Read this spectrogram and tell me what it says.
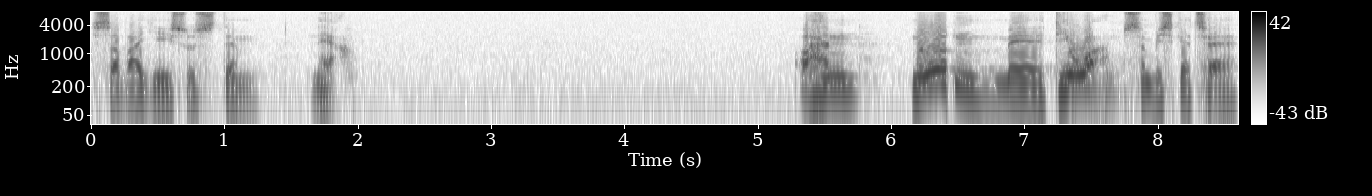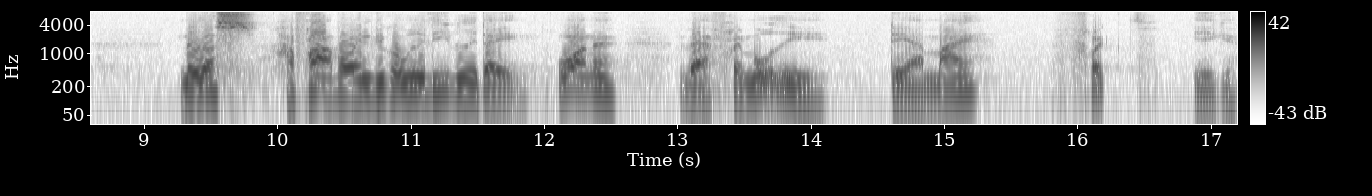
så var Jesus dem nær. Og han møder dem med de ord, som vi skal tage med os herfra, hvor end vi går ud i livet i dag. Ordene, vær frimodige, det er mig, frygt ikke.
